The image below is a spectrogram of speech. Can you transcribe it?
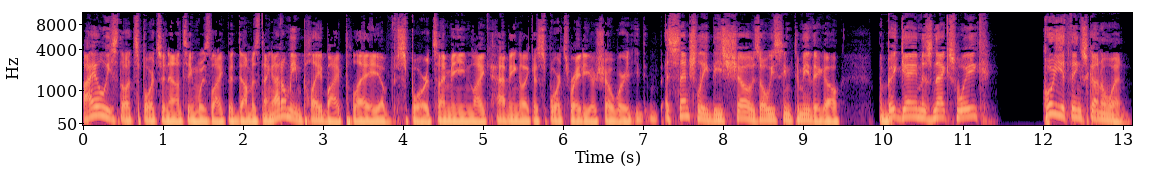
I always thought sports announcing was like the dumbest thing. I don't mean play by play of sports. I mean like having like a sports radio show where essentially these shows always seem to me they go, the big game is next week. Who do you think's going to win?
